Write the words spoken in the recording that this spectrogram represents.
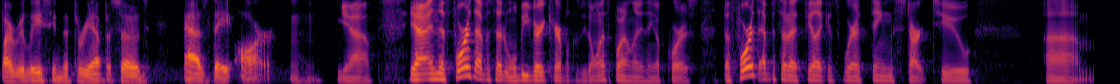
by releasing the three episodes as they are. Mm-hmm. Yeah. Yeah. And the fourth episode, we'll be very careful because we don't want to spoil anything, of course. The fourth episode, I feel like, is where things start to. Um,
